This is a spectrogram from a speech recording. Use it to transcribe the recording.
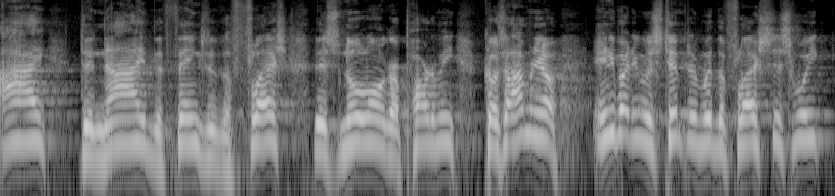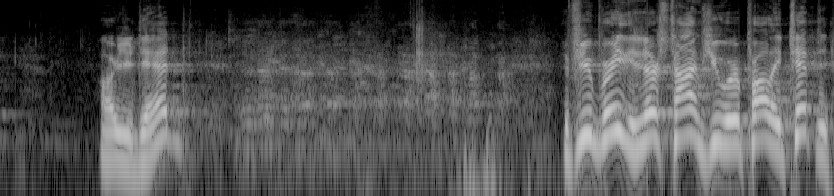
I deny the things of the flesh that's no longer a part of me. Because how many know anybody was tempted with the flesh this week? Are you dead? If you breathe, there's times you were probably tempted.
